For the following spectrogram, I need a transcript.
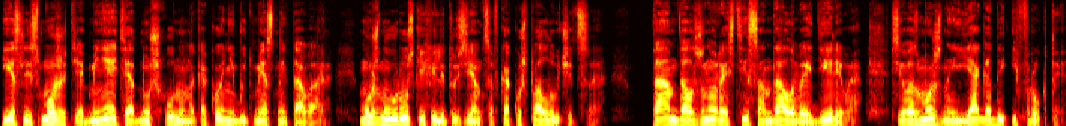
Если сможете, обменяйте одну шхуну на какой-нибудь местный товар. Можно у русских или туземцев, как уж получится. Там должно расти сандаловое дерево, всевозможные ягоды и фрукты.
